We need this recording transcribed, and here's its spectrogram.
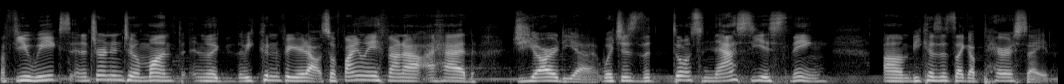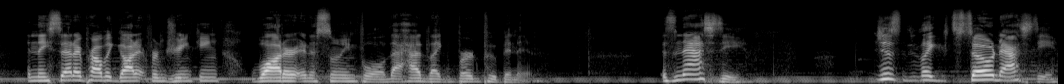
a few weeks and it turned into a month and like we couldn't figure it out. So finally I found out I had giardia, which is the most nastiest thing um, because it's like a parasite. And they said I probably got it from drinking water in a swimming pool that had like bird poop in it. It's nasty. Just like so nasty.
